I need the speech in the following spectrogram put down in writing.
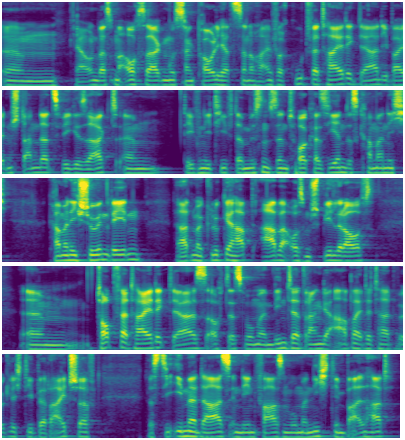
Ähm, ja, und was man auch sagen muss, St. Pauli hat es dann auch einfach gut verteidigt. Ja, die beiden Standards, wie gesagt, ähm, definitiv, da müssen sie ein Tor kassieren. Das kann man nicht, kann man nicht schönreden. Da hat man Glück gehabt, aber aus dem Spiel raus ähm, top verteidigt. Ja, ist auch das, wo man im Winter dran gearbeitet hat, wirklich die Bereitschaft, dass die immer da ist in den Phasen, wo man nicht den Ball hat.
